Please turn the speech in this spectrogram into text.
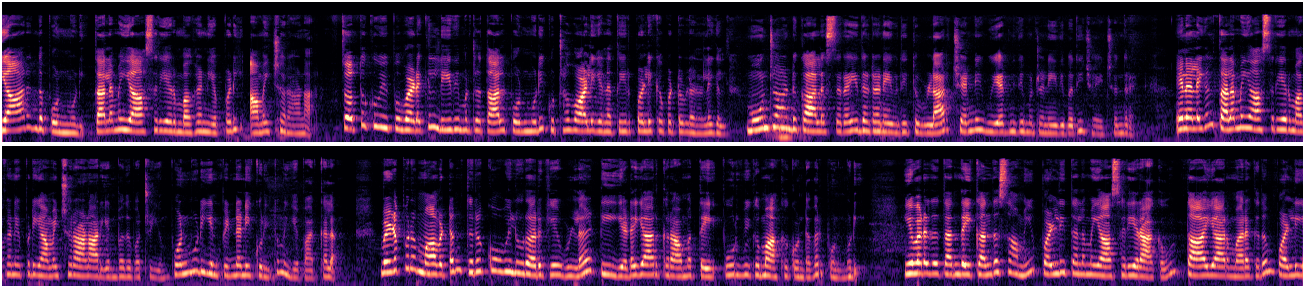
யார் இந்த பொன்முடி? தலைமை ஆசிரியர் மகன் எப்படி அமைச்சரானார்? சொத்து குவிப்பு வழக்கில் நீதிமன்றத்தால் பொன்முடி குற்றவாளி என தீர்ப்பளிக்கப்பட்டுள்ள நிலையில் மூன்றாண்டு கால சிறை தண்டனை விதித்துள்ளார் சென்னை உயர்நீதிமன்ற நீதிபதி ஜெயச்சந்திரன். இந்நிலையில் தலைமை ஆசிரியர் மகன் எப்படி அமைச்சரானார் என்பது பற்றியும் பொன்முடியின் பின்னணி குறித்தும் இங்கே பார்க்கலாம். விழுப்புரம் மாவட்டம் திருக்கோவிலூர் அருகே உள்ள டி. எடையார் கிராமத்தை பூர்வீகமாக கொண்டவர் பொன்முடி. இவரது தந்தை கந்தசாமி பள்ளி தலைமை ஆசிரியராகவும் தாயார் மரகதம் பள்ளி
